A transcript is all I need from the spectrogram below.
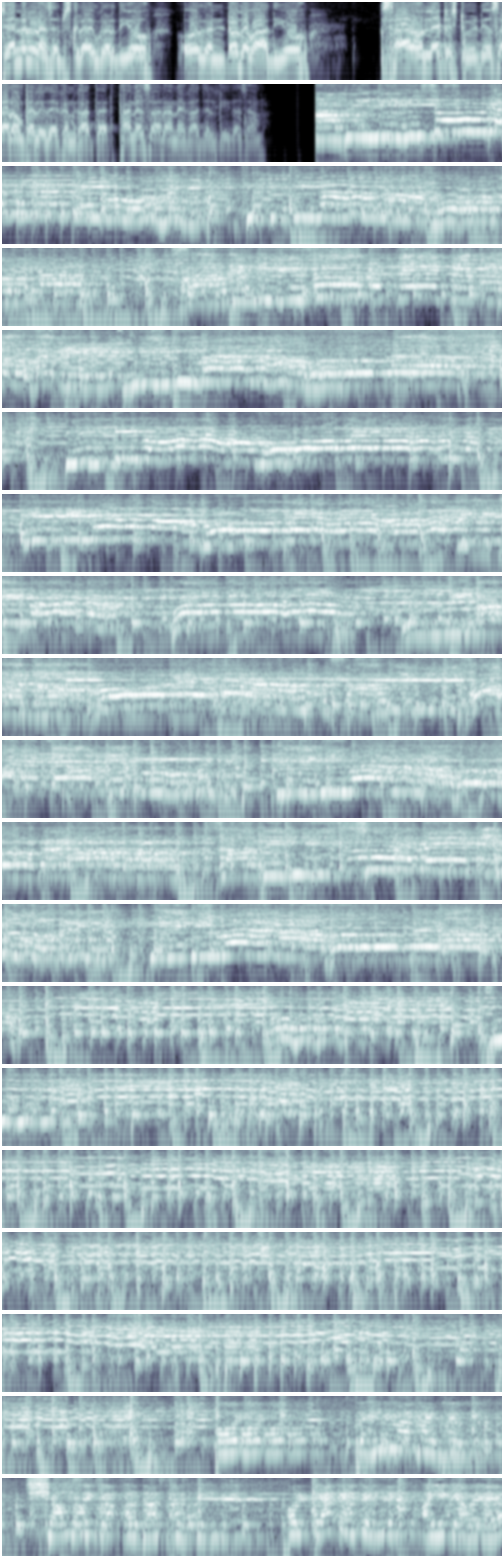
Channel ने subscribe कर दियो और घंटों दबा दियो। सारों लेटेस्ट वीडियो सारों पहले देखन खातर। थाने सारा ने खाजल की कसम। अरदास करते हैं। और क्या कहते हैं? आइए क्या बताया?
